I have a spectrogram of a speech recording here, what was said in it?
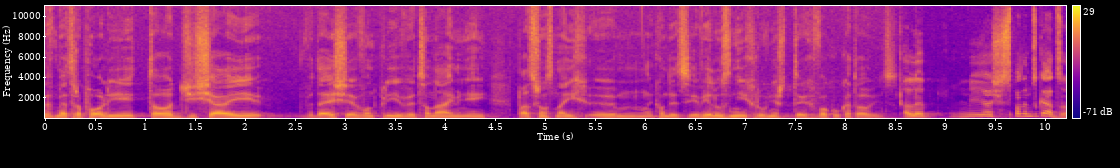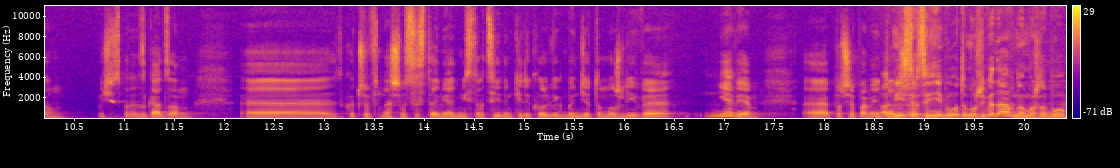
w metropolii, to dzisiaj wydaje się wątpliwy, co najmniej, patrząc na ich ym, kondycję. Wielu z nich, również tych wokół Katowic. Ale ja się z Panem zgadzam. Ja się z Panem zgadzam. E, tylko czy w naszym systemie administracyjnym kiedykolwiek będzie to możliwe? Nie wiem. E, proszę pamiętać, Administracyjnie było to możliwe dawno. Można było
